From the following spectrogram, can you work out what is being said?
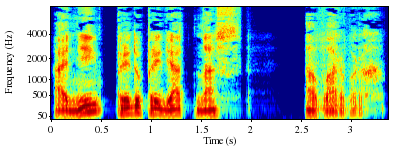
они предупредят нас о варварах.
